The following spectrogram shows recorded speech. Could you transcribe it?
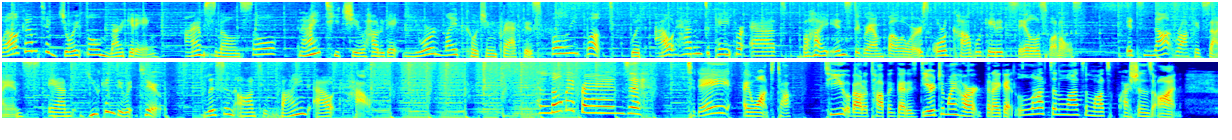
Welcome to Joyful Marketing. I'm Simone Seol, and I teach you how to get your life coaching practice fully booked without having to pay for ads, buy Instagram followers, or complicated sales funnels. It's not rocket science, and you can do it too. Listen on to find out how. Hello, my friends. Today, I want to talk to you about a topic that is dear to my heart that I get lots and lots and lots of questions on,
